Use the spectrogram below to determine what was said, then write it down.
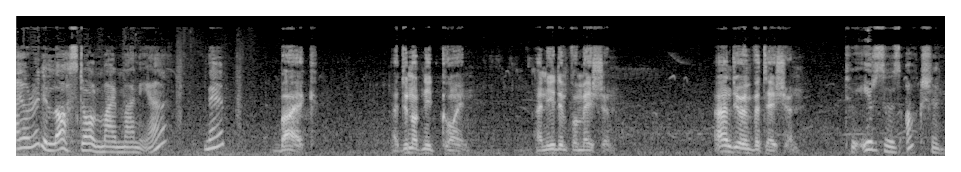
I already lost all my money, huh? Neb? Bayek. I do not need coin. I need information. And your invitation. To Irsu's auction.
